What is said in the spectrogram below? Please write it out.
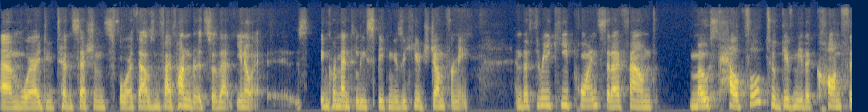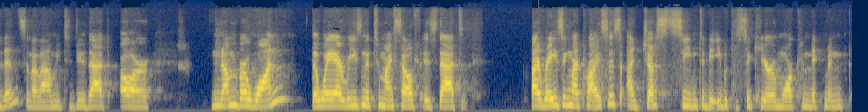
um, where I do 10 sessions for 1,500. So that, you know, incrementally speaking, is a huge jump for me. And the three key points that I found most helpful to give me the confidence and allow me to do that are number one, the way I reason it to myself is that by raising my prices, I just seem to be able to secure more commitment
